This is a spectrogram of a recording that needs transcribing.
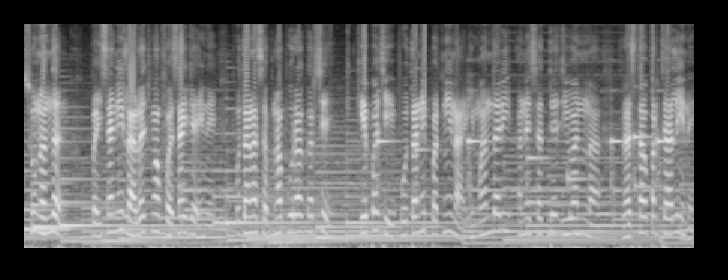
શું નંદન પૈસાની લાલચમાં ફસાઈ જઈને પોતાના સપના પૂરા કરશે? કે પછી પોતાની પત્નીના ઈમાનદારી અને સત્ય જીવનના રસ્તા પર ચાલીને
